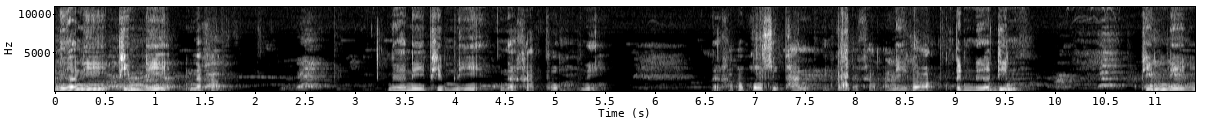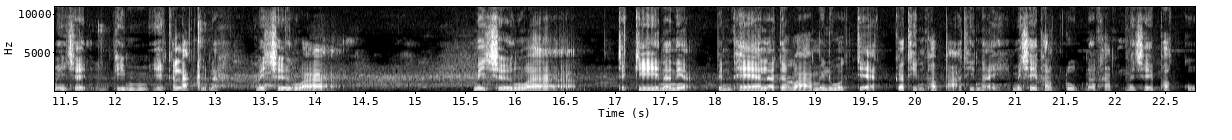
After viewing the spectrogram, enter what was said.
เนื้อนี้พิมพ์นี้นะครับ เนื้อนี้พิมพ์นี้นะครับผมนี่นะครับพระพงสุพรรณนะครับ อันนี้ก็เป็นเนื้อดิน พิมพ์นี่ไม่ใช่พิมพ์เอกลักษณ์อยู่นะ ไม่เชิงว่า ไม่เชิงว่าจะเกนะเนี่ยเป็นแท้แหละแต่ว่าไม่รู้ว่าแจกกระถินพระป่าที่ไหน ไม่ใช่พระกรุนะครับ ไม่ใช่พระกุ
